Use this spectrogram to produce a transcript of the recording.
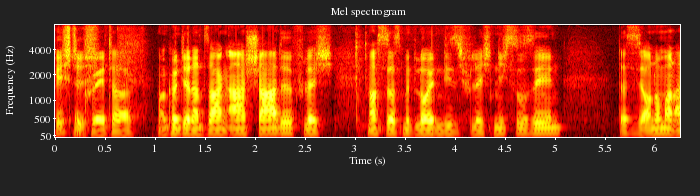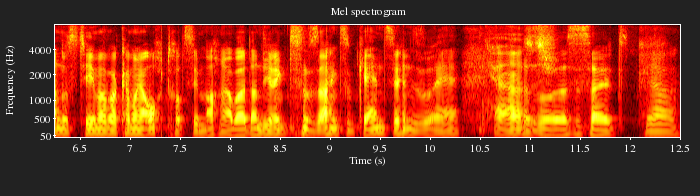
Richtig. Creator. Man könnte ja dann sagen, ah, schade, vielleicht machst du das mit Leuten, die sich vielleicht nicht so sehen. Das ist ja auch nochmal ein anderes Thema, aber kann man ja auch trotzdem machen. Aber dann direkt zu sagen, zu canceln, so, hä? Ja, das Also, das ist halt, ja.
